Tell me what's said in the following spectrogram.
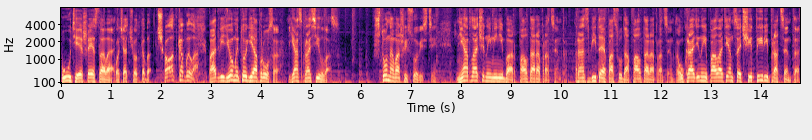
путешествовать. Вот сейчас четко было. Четко было. Подведем итоги опроса. Я спросил вас, что на вашей совести? Неоплаченный мини-бар – полтора процента. Разбитая посуда – полтора процента. Украденные полотенца – 4 процента.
